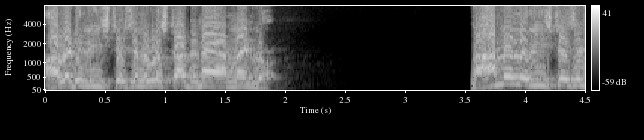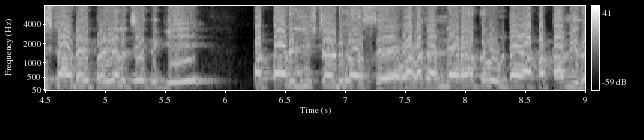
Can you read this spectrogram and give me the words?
ఆల్రెడీ రిజిస్ట్రేషన్లు కూడా స్టార్ట్ అయినాయి ఆన్లైన్లో. ఆన్లైన్లో రిజిస్ట్రేషన్ స్టార్ట్ అయ్యి ప్రజల చేతికి పట్టా రిజిస్టర్డ్గా వస్తే వాళ్ళకి అన్ని అర్హతలు ఉంటాయి ఆ పట్టా మీద.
